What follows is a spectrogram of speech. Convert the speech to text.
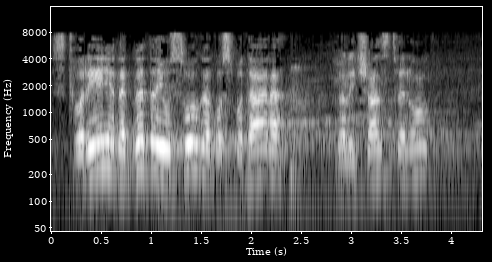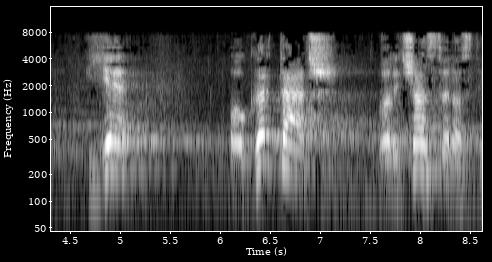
stvorenja da gledaju svoga gospodara veličanstvenog je ogrtač veličanstvenosti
